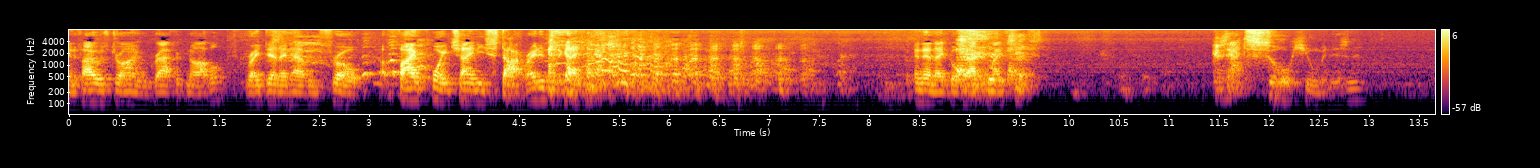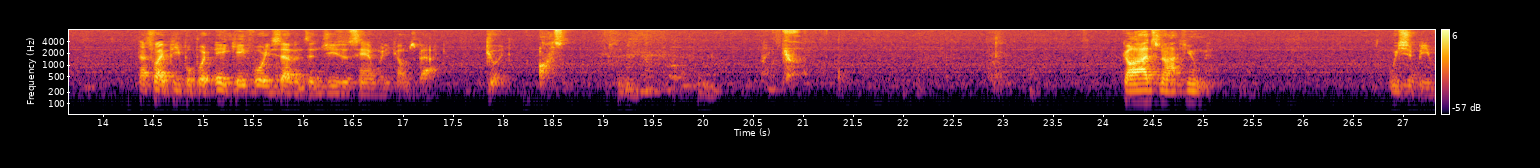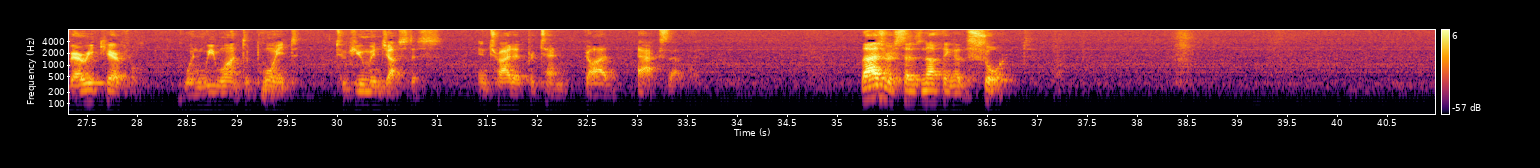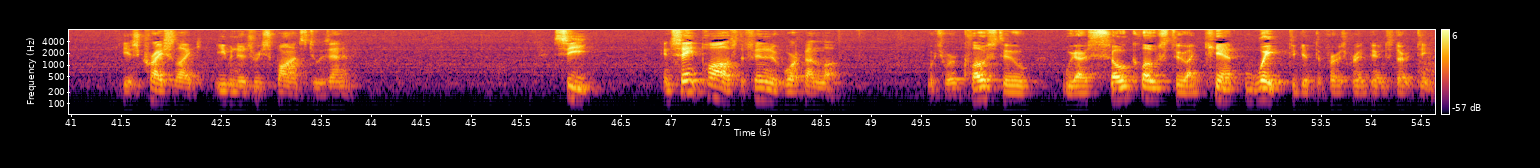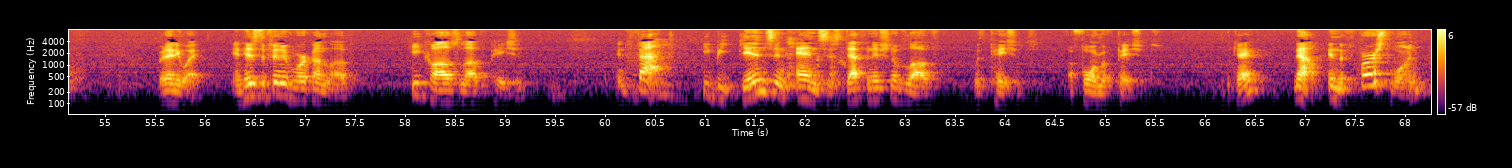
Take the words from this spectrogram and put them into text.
And if I was drawing a graphic novel, right then I'd have him throw a five point Chinese star right into the guy's neck. and then I'd go back to my feast. Because that's so human, isn't it? That's why people put AK 47s in Jesus' hand when he comes back. Good. Awesome. My God. God's not human. We should be very careful when we want to point to human justice and try to pretend God acts that way. Lazarus says nothing of the sort. He is Christ like even in his response to his enemy. See, in St. Paul's definitive work on love, which we're close to, we are so close to, I can't wait to get to 1 Corinthians 13. But anyway, in his definitive work on love, he calls love patient. In fact, he begins and ends his definition of love with patience, a form of patience. Okay? Now, in the first one,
